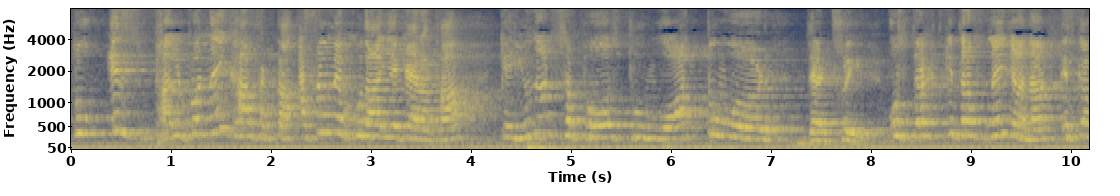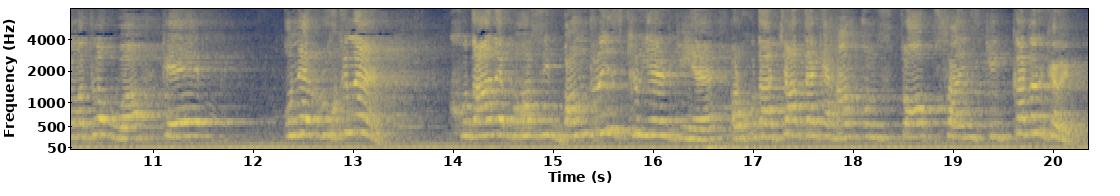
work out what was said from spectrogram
تو اس پھل کو نہیں کھا سکتا۔ اصل میں خدا یہ کہہ رہا تھا کہ you not suppose to walk toward that tree اس درخت کی طرف نہیں جانا۔ اس کا مطلب ہوا کہ انہیں رکنا ہے۔ خدا نے بہت سی باؤنڈریز کریٹ کی ہیں اور خدا چاہتا ہے کہ ہم ان سٹاپ سائنس کی قدر کریں۔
